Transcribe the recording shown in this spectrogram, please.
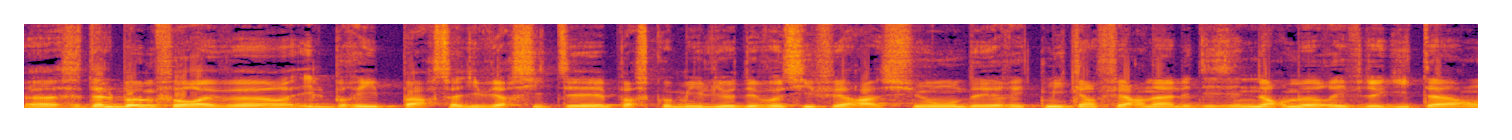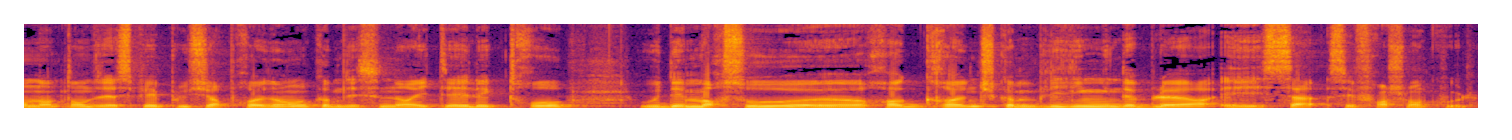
Euh, cet album, Forever, il brille par sa diversité, parce qu'au milieu des vociférations, des rythmiques infernales et des énormes riffs de guitare, on entend des aspects plus surprenants, comme des sonorités électro, ou des morceaux euh, rock grunge comme Bleeding in the Blur, et ça, c'est franchement cool.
